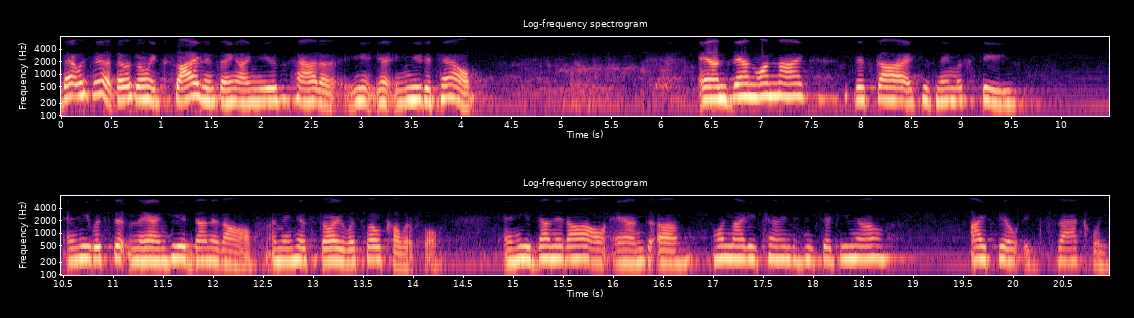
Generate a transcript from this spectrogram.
that was it. That was the only exciting thing I knew how to knew to tell. And then one night, this guy, his name was Steve, and he was sitting there and he had done it all. I mean, his story was so colorful. And he had done it all. And uh, one night he turned and he said, you know, I feel exactly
